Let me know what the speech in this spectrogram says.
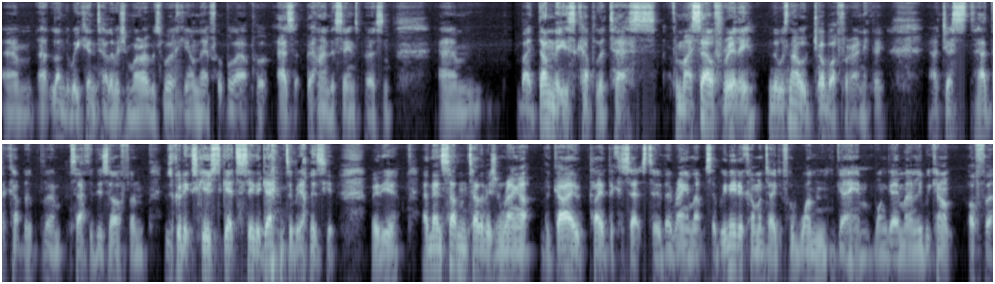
um, at London Weekend Television, where I was working on their football output as a behind the scenes person. Um, I'd done these couple of tests for myself, really. There was no job offer or anything. I just had a couple of um, Saturdays off, and it was a good excuse to get to see the game, to be honest with you. And then Southern Television rang up the guy who played the cassettes too. They rang him up and said, "We need a commentator for one game, one game only. We can't offer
